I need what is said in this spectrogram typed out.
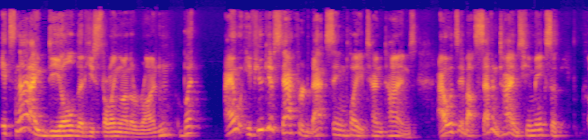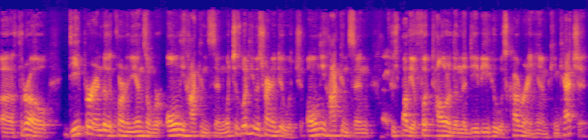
it's not ideal that he's throwing on the run, but I, if you give Stafford that same play 10 times, I would say about seven times he makes a, a throw deeper into the corner of the end zone where only Hockenson, which is what he was trying to do, which only Hockenson, right. who's probably a foot taller than the DB who was covering him, can catch it.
